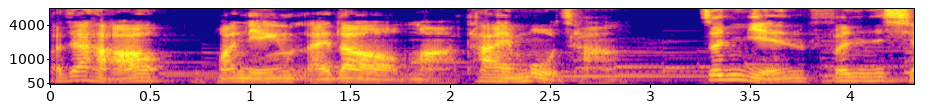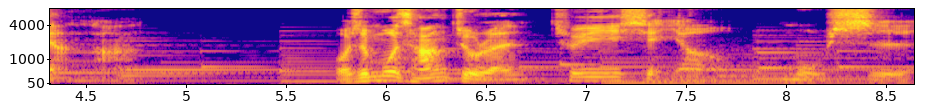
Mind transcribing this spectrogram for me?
大家好，欢迎来到马太牧场真言分享栏。我是牧场主人崔显耀牧师。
